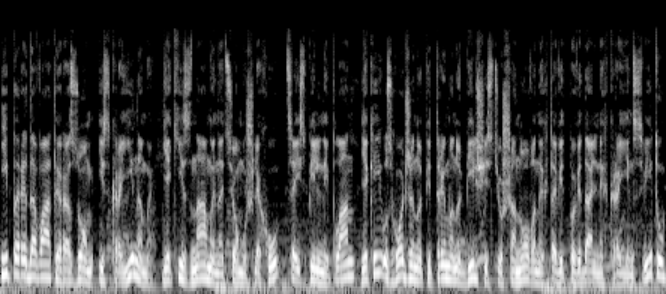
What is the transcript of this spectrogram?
і передавати разом із країнами, які з нами на цьому шляху, цей спільний план, який узгоджено підтримано більшістю шанованих та відповідальних країн світу,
